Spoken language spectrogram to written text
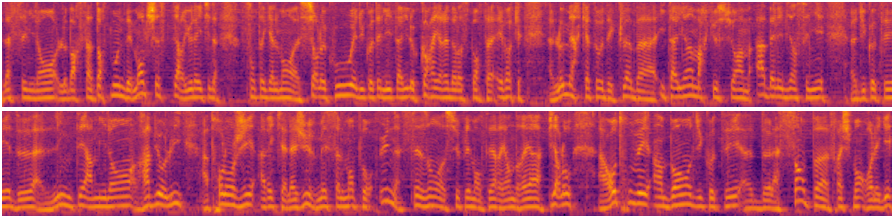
l'AC Milan, le Barça, Dortmund et Manchester United sont également sur le coup. Et du côté de l'Italie, le Corriere dello Sport évoque le mercato des clubs italiens. Marcus Thuram a bel et bien signé du côté de l'Inter Milan. Rabiot, lui, a prolongé avec la Juve, mais seulement pour une saison supplémentaire. Et Andrea Pirlo a retrouvé un banc du côté de la Samp, fraîchement relégué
